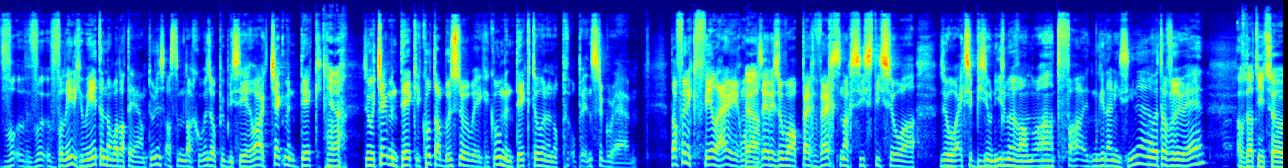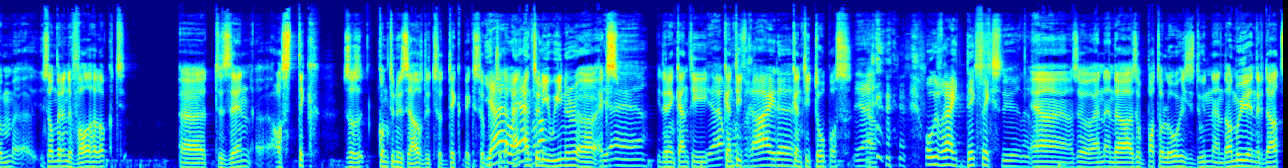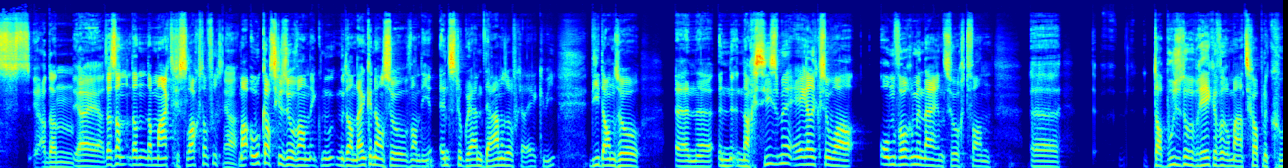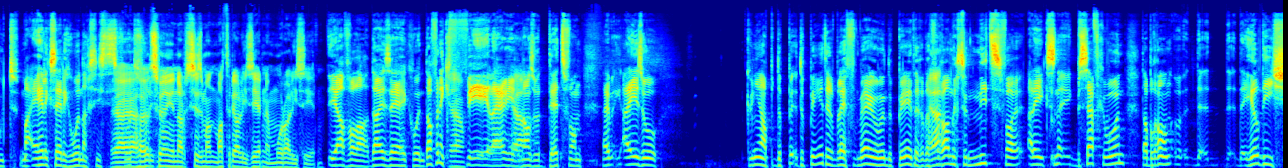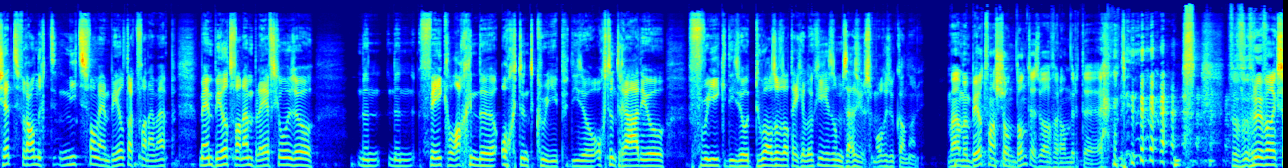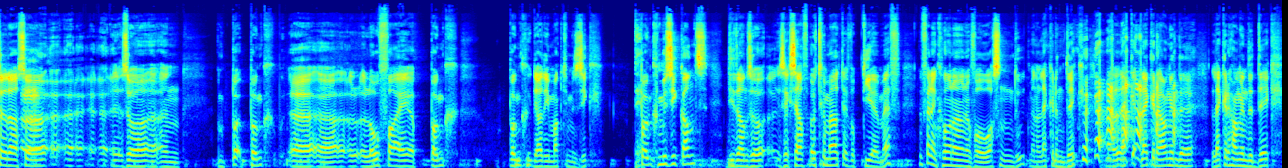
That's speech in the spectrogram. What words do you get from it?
vo- vo- volledig weten wat dat hij aan het doen is, als hij hem dat gewoon zou publiceren. Oh, ik check mijn dik. Ja. Zo, check mijn dik. Ik wil taboes doorbreken. Ik wil mijn dik tonen op, op Instagram. Dat vind ik veel erger, want Ja. dan zijn er zo wat pervers, narcistisch, zo, wat- zo exhibitionisme van, fuck, moet je dat niet zien, hè? wat dat voor je eigen? Of dat hij het zo eh, zonder in de val gelokt eh, te zijn als tik. Zo continu zelf doet, zo dickpics. Zo Ja, beetje de- maar ja, Anthony. Weiner, eh, ex, Ja, ja, ja. iedereen kent die, kent die, kent die topos. ja. Ongevraagd dickpics sturen. Ja, ja, zo. En, en dat zo pathologisch doen. En dan moet je inderdaad... Ja, dan... Ja, ja. Dat, is dan, dan, dat maakt je slachtoffers. Maar ook als je zo van... Ik moet, moet dan denken aan zo van die Instagram-dames of gelijk wie, die dan zo een, eh, een narcisme eigenlijk zo wat omvormen naar een soort van... eh, taboes doorbreken voor maatschappelijk goed. Maar eigenlijk zijn er gewoon narcistisch. Ja, ja, gewoon je narcisme aan het materialiseren en moraliseren. Ja, voilà. Dat is eigenlijk gewoon... Dat vind ik Ja. veel erger Ja. dan zo dit van... Allee, zo... Weet niet, de, de Peter blijft voor mij gewoon de Peter. Dat verandert zo niets van... Allee, ik, ik besef gewoon dat brand, de, de, de- heel die shit verandert niets van mijn beeld dat ik van hem heb. Mijn beeld van hem blijft gewoon zo... Een, een fake lachende ochtendcreep. Die zo ochtendradio freak. Die zo doet alsof dat hij gelukkig is om zes uur s morgens. Hoe kan dat nu? Maar mijn beeld van Sean Dont is wel veranderd. Vroeger vond ik zo dat zo, eh, eh, eh, een, een pu- punk, lo-fi punk, punk, ja, die maakte muziek. Punkmuzikant, die dan zo eh, zichzelf uitgemelkt heeft op TMF. Nu vind ik gewoon een, een volwassen dude met een lekkere dik. met een lekker, lekker, hangende, lekker hangende dik.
